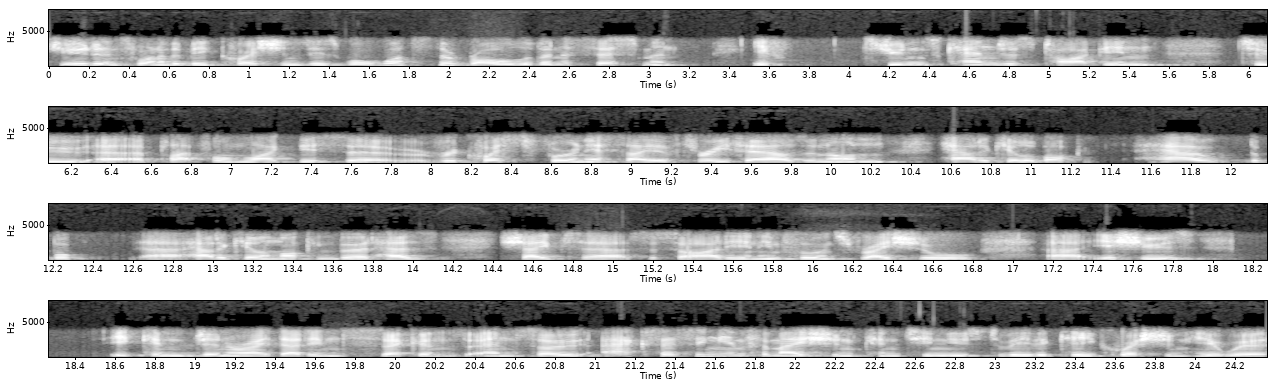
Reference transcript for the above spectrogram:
students, one of the big questions is, well, what's the role of an assessment? If students can just type in to a platform like this, a request for an essay of 3,000 on how to kill a how the book uh, How to Kill a Mockingbird has shaped uh, society and influenced racial uh, issues, it can generate that in seconds. And so accessing information continues to be the key question here. We're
